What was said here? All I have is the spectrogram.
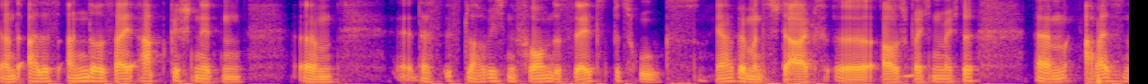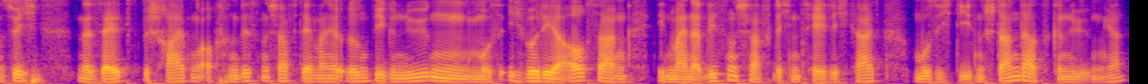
ja, und alles andere sei abgeschnitten. Äh, das ist, glaube ich, eine Form des Selbstbetrugs, ja, wenn man es stark äh, aussprechen möchte. Ähm, aber es ist natürlich eine Selbstbeschreibung auch von Wissenschaft, der man ja irgendwie genügen muss. Ich würde ja auch sagen, in meiner wissenschaftlichen Tätigkeit muss ich diesen Standards genügen. Ja?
